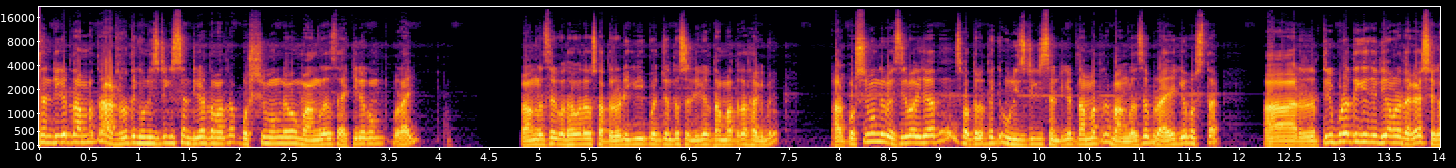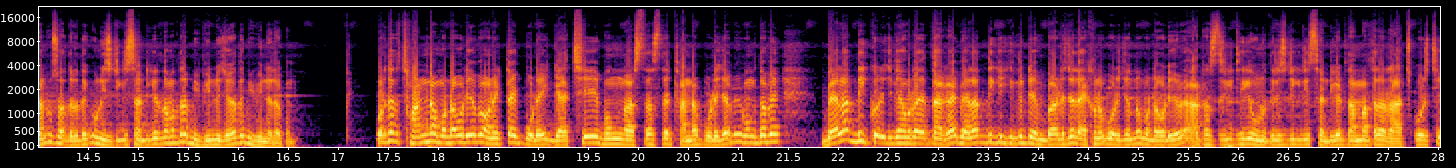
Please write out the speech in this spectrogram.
সেন্টিগ্রেড তাপমাত্রা, আঠারো থেকে উনিশ ডিগ্রি সেন্টিগ্রেড তাপমাত্রা। পশ্চিমবঙ্গ এবং বাংলাদেশে একই রকম প্রায়। বাংলাদেশের কোথাও কোথাও সতেরো ডিগ্রি পর্যন্ত সেন্টিগ্রেড তাপমাত্রা থাকবে। আর পশ্চিমবঙ্গের বেশিরভাগ জায়গাতে সতেরো থেকে উনিশ ডিগ্রি সেন্টিগ্রেড তাপমাত্রা বাংলাদেশে প্রায় একই অবস্থা। আর ত্রিপুরা দিকে যদি আমরা দেখাই, সেখানেও সতেরো থেকে উনিশ ডিগ্রি সেন্টিগ্রেড তাপমাত্রা, বিভিন্ন জায়গাতে বিভিন্ন রকম। অর্থাৎ ঠান্ডা মোটামুটিভাবে অনেকটাই পড়ে গেছে এবং আস্তে আস্তে ঠান্ডা পড়ে যাবে এবং তবে বেলার দিক করে যদি আমরা তাকাই, বেলার দিকে কিন্তু টেম্পারেচার এখনও পর্যন্ত মোটামুটিভাবে আঠাশ ডিগ্রি থেকে উনত্রিশ ডিগ্রি সেন্টিগ্রেড তাপমাত্রা রাজ করছে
